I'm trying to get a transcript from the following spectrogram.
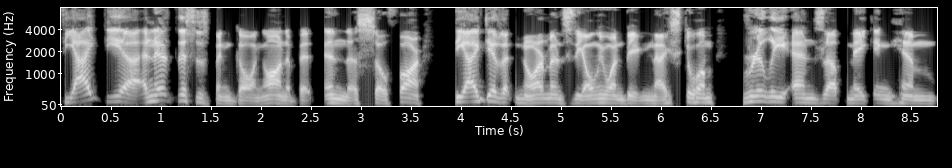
the idea, and it, this has been going on a bit in this so far. The idea that Norman's the only one being nice to him really ends up making him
